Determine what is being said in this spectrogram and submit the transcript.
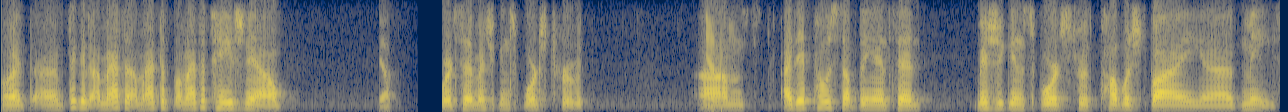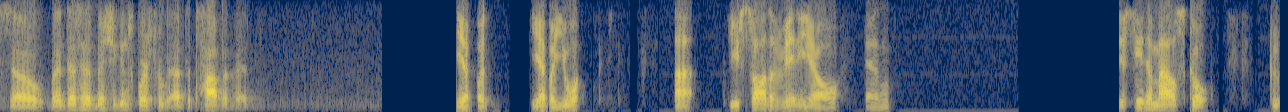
All right, I'm thinking. I'm at the. I'm at the. I'm at the page now. Yep. Where it said Michigan Sports Truth. Um, Yes. I did post something and said Michigan Sports Truth published by uh, me. So, but it does have Michigan Sports Truth at the top of it. Yeah, but yeah, but you uh, you saw the video and you see the mouse go go-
